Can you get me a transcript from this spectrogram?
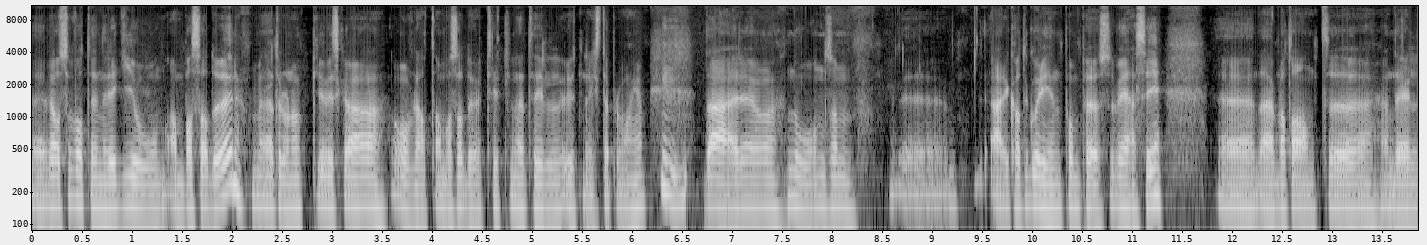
Eh, vi har også fått en regionambassadør, men jeg tror nok vi skal overlate ambassadørtitlene til Utenriksdepartementet. Mm. Det er jo noen som er i kategorien pompøse, vil jeg si. Det er bl.a. en del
